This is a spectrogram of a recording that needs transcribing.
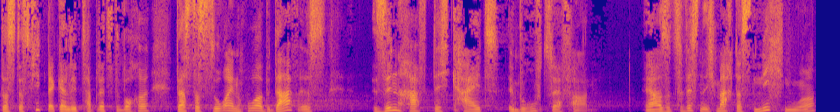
dass ich das Feedback erlebt habe letzte Woche, dass das so ein hoher Bedarf ist, Sinnhaftigkeit im Beruf zu erfahren. Ja, also zu wissen, ich mache das nicht nur,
